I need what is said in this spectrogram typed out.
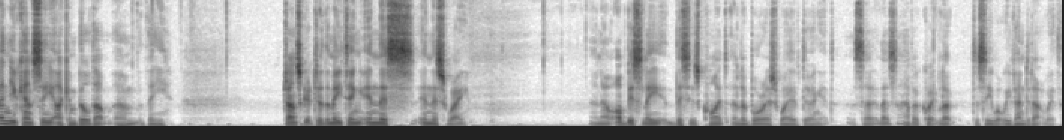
and you can see I can build up um, the transcript of the meeting in this in this way and now obviously this is quite a laborious way of doing it so let's have a quick look to see what we've ended up with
